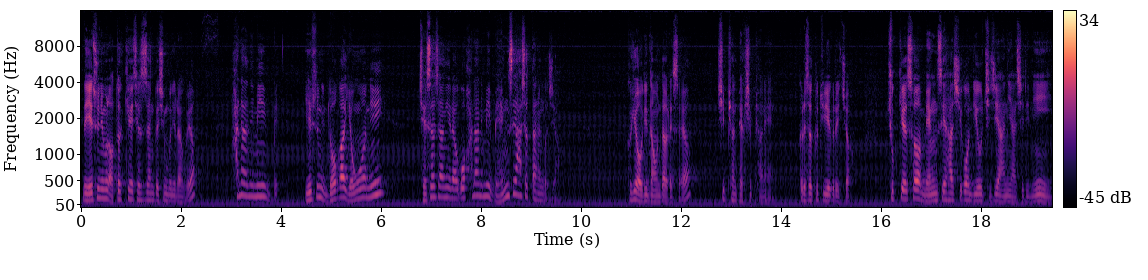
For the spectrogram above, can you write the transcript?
근데 예수님은 어떻게 제사장 되신 분이라고요? 하나님이 예수님 너가 영원히 제사장이라고 하나님이 맹세하셨다는 거죠. 그게 어디 나온다 그랬어요? 시편 110편에. 그래서 그 뒤에 그랬죠. 주께서 맹세하시고 뉘우치지 아니하시리니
